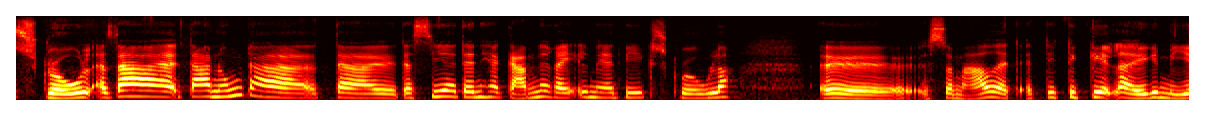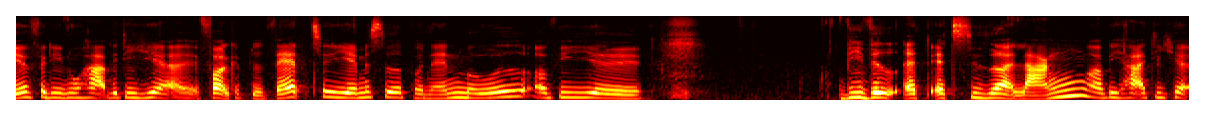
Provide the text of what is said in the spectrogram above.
scroll, altså der, der er nogen, der, der, der siger, at den her gamle regel med, at vi ikke scroller øh, så meget, at, at det, det gælder ikke mere, fordi nu har vi de her, øh, folk er blevet vant til hjemmesider på en anden måde, og vi, øh, vi ved, at, at sider er lange, og vi har de her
